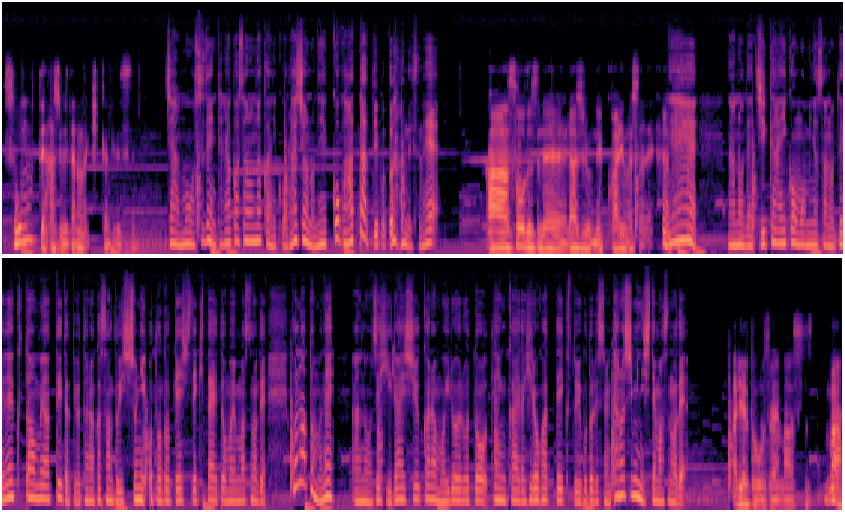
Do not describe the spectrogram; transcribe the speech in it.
そう思って始めたのがきっかけです。じゃあもうすでに田中さんの中にこうラジオの根っこがあったっていうことなんですね。ああ、そうですね。ラジオ根っこありましたね。ねなので次回以降も皆さんのディレクターもやっていたという田中さんと一緒にお届けしていきたいと思いますのでこの後もねあのぜひ来週からもいろいろと展開が広がっていくということですので楽しみにしてますので。ありがとうございます。まあ、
